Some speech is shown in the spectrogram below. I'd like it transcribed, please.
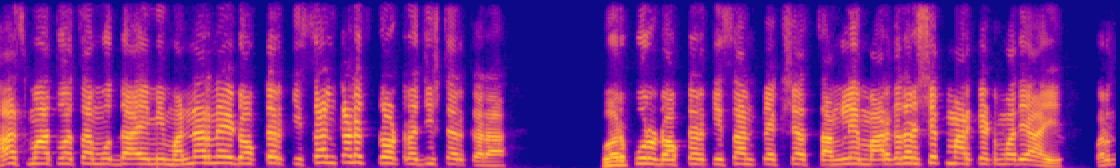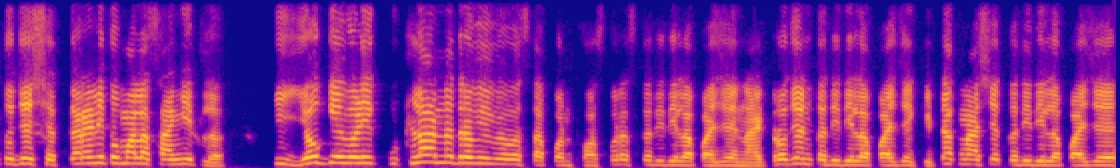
हाच महत्त्वाचा मुद्दा आहे. मी म्हणणार नाही डॉक्टर किसानकडेच प्लॉट रजिस्टर करा. भरपूर डॉक्टर किसानपेक्षा चांगले मार्गदर्शक मार्केटमध्ये आहे. परंतु जे शेतकऱ्यांनी तुम्हाला सांगितलं की योग्य वेळी कुठला अन्नद्रव्य व्यवस्थापन फॉस्फरस कधी दिला पाहिजे नायट्रोजन कधी दिला पाहिजे कीटकनाशक कधी दिलं पाहिजे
